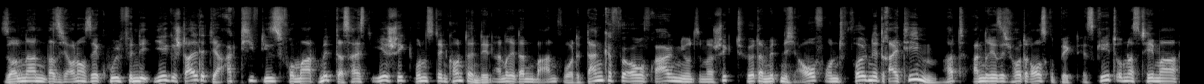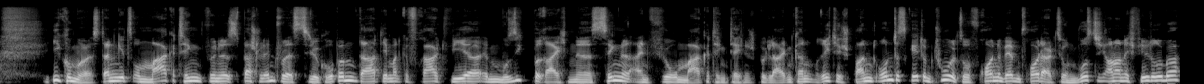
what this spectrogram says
Sondern, was ich auch noch sehr cool finde, ihr gestaltet ja aktiv dieses Format mit. Das heißt, ihr schickt uns den Content, den André dann beantwortet. Danke für eure Fragen, die ihr uns immer schickt. Hört damit nicht auf. Und folgende drei Themen hat André sich heute rausgepickt. Es geht um das Thema E-Commerce. Dann geht es um Marketing für eine Special Interest Zielgruppe. Da hat jemand gefragt, wie er im Musikbereich eine Single-Einführung marketingtechnisch begleiten kann. Richtig spannend. Und es geht um Tools, so Freunde werden Freude-Aktionen. Wusste ich auch noch nicht viel drüber.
